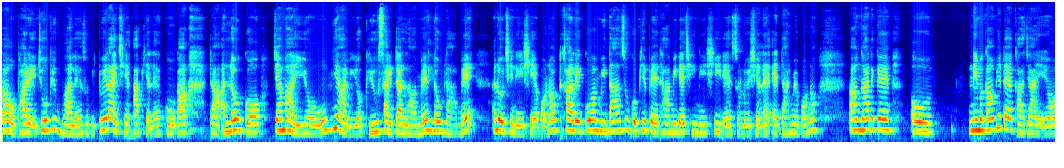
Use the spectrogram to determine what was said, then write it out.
ငါ့ကိုဘာတွေအကျိုးပြုမှာလဲဆိုပြီးတွေးလိုက်ခြင်းအဖြစ်လဲကိုကဒါအလုတ်ကောကျမကြီးရောမျှပြီးတော့ view site တက်လာမယ်လှုပ်လာမယ်အဲ့လိုချင်းနေရှိရပေါ့နော်တခါလေကိုကမိသားစုကိုပြစ်ပယ်ထားမိတဲ့ချင်းနေရှိတယ်ဆိုလို့ရှင်လဲအဲတိုင်းပဲပေါ့နော်အာငါတကယ်ဟို နေမကောင်းဖြစ်တဲ့အခါကျရင်ရော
